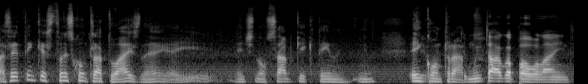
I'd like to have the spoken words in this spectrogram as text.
Mas aí tem questões contratuais, né? E aí a gente não sabe o que, que tem em, em contrato. Tem muita água para rolar ainda.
